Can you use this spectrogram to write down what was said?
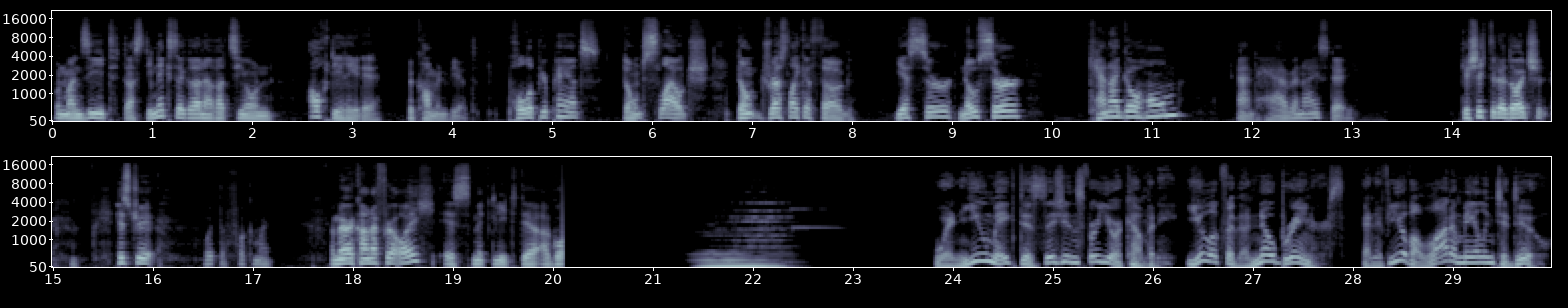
und man sieht, dass die nächste Generation auch die Rede bekommen wird. Pull up your pants, don't slouch, don't dress like a thug. Yes, sir, no, sir. Can I go home? And have a nice day. Geschichte der Deutschen. History. What the fuck am I? Amerikaner für euch ist Mitglied der Agora. When you make decisions for your company, you look for the no-brainers. And if you have a lot of mailing to do,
